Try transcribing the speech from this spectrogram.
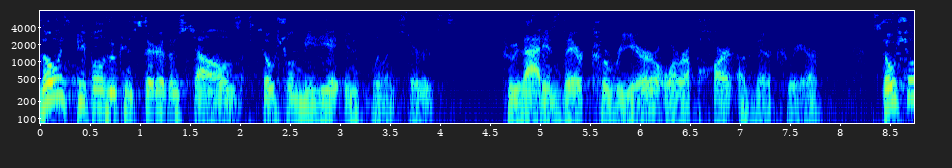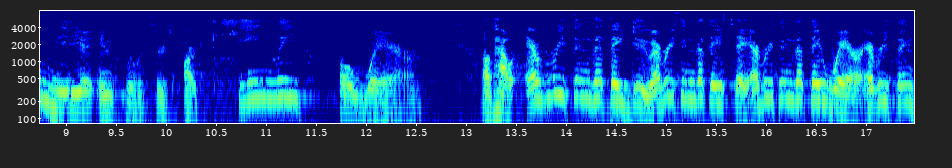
Those people who consider themselves social media influencers, who that is their career or a part of their career, social media influencers are keenly aware of how everything that they do, everything that they say, everything that they wear, everything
